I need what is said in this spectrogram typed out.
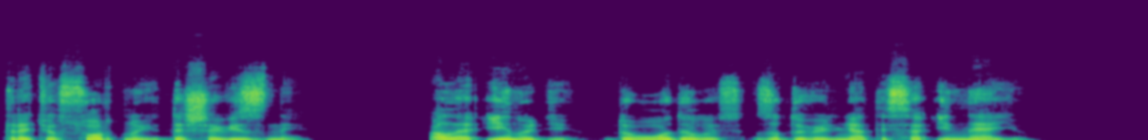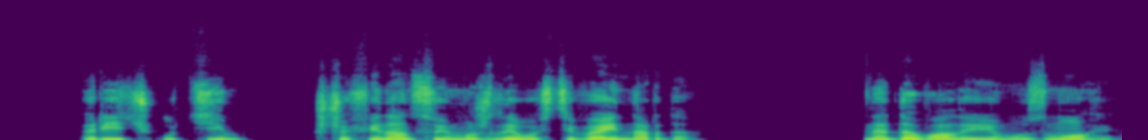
третьосортної дешевізни, але іноді доводилось задовільнятися і нею. Річ у тім, що фінансові можливості Вейнарда не давали йому змоги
